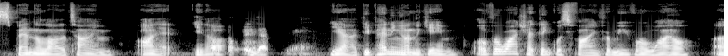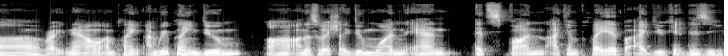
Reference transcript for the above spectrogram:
spend a lot of time on it. You know. Oh, in that yeah. Yeah, depending on the game. Overwatch, I think, was fine for me for a while. Uh, right now, I'm playing, I'm replaying Doom uh, on the Switch, like Doom One, and it's fun. I can play it, but I do get dizzy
